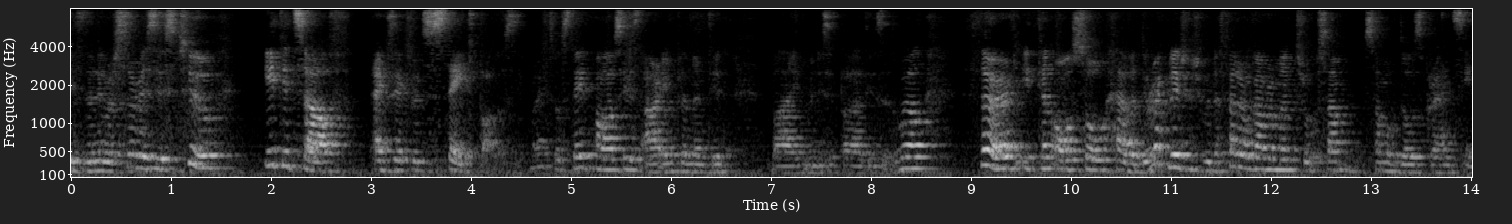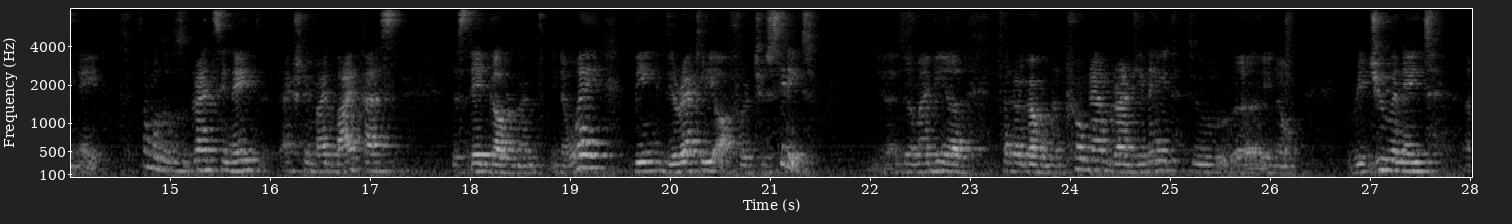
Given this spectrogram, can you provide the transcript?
is deliver services. Two, it itself executes state policy, right? So state policies are implemented by municipalities as well. Third, it can also have a direct relationship with the federal government through some, some of those grants in aid. Some of those grants in aid actually might bypass the state government in a way, being directly offered to cities. You know, there might be a federal government program granting aid to, uh, you know, rejuvenate uh,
